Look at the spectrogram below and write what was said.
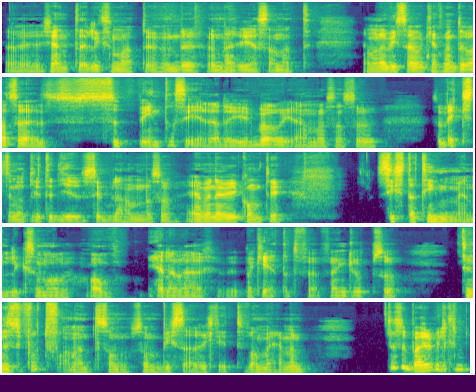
jag har känt eh, liksom att under, under den här resan att jag menar, vissa har kanske inte varit så superintresserade i början och så, så, så växte något litet ljus ibland och så även när vi kom till sista timmen liksom av, av hela det här paketet för, för en grupp så kändes det fortfarande inte som, som vissa riktigt var med. Men så började vi liksom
